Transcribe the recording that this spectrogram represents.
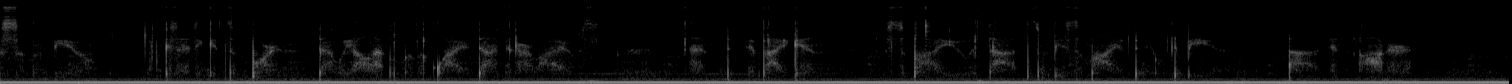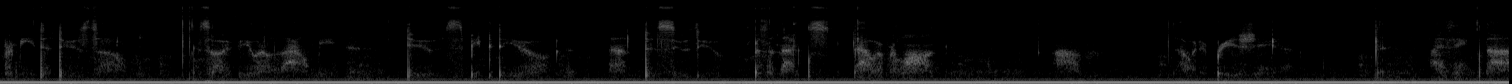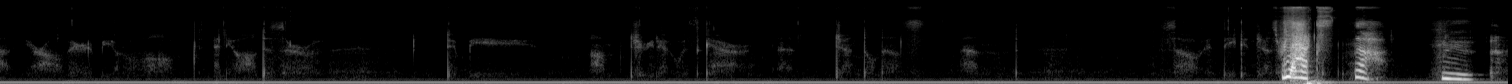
some of you because I think it's important that we all have a little quiet time in our lives. And if I can supply you with that, some peace of mind, it would be uh, an honor for me to do so. So if you allow me to speak to you and to soothe you for the next Relax. Ah.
